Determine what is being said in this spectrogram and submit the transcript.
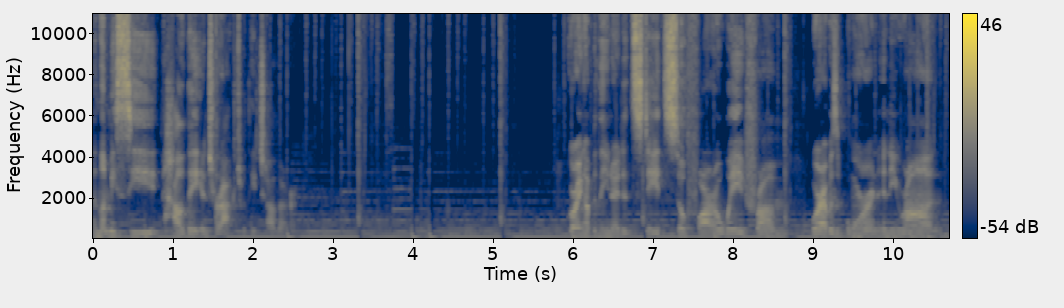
and let me see how they interact with each other. Growing up in the United States, so far away from where I was born in Iran,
